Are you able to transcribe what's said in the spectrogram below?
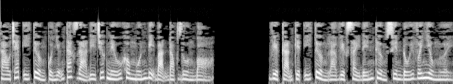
sao chép ý tưởng của những tác giả đi trước nếu không muốn bị bạn đọc ruồng bỏ. Việc cạn kiệt ý tưởng là việc xảy đến thường xuyên đối với nhiều người,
